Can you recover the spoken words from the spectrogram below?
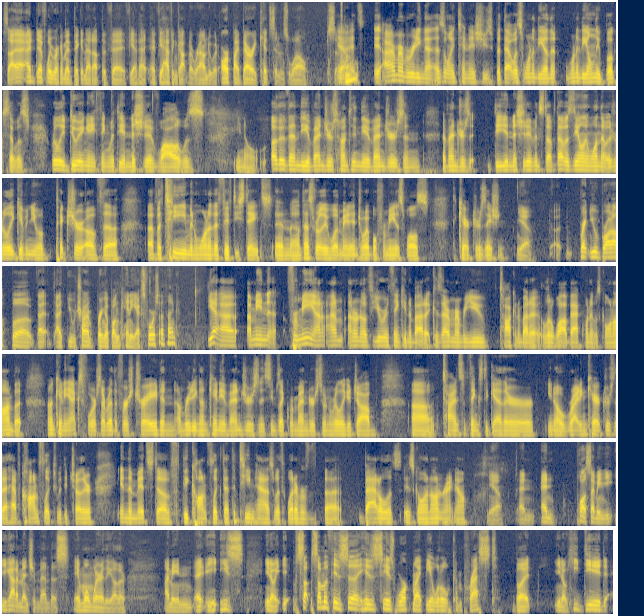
so I, I, definitely recommend picking that up if uh, if you have, if you haven't gotten around to it. Art by Barry Kitson as well. So Yeah, it's, it, I remember reading that. It's only ten issues, but that was one of the other one of the only books that was really doing anything with the initiative while it was, you know, other than the Avengers hunting the Avengers and Avengers the initiative and stuff. That was the only one that was really giving you a picture of the of a team in one of the fifty states, and uh, that's really what made it enjoyable for me as well as the characterization. yeah. Uh, Brent, you brought up uh, that, that you were trying to bring up Uncanny X Force, I think. Yeah, I mean, for me, I, I'm, I don't know if you were thinking about it because I remember you talking about it a little while back when it was going on. But Uncanny X Force, I read the first trade, and I'm reading Uncanny Avengers, and it seems like Remender's doing a really good job uh, tying some things together, or you know, writing characters that have conflict with each other in the midst of the conflict that the team has with whatever uh, battle is, is going on right now. Yeah, and and plus, I mean, you, you got to mention Bendis in one way or the other. I mean, uh, he- he's you know some some of his uh, his his work might be a little compressed, but you know he did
